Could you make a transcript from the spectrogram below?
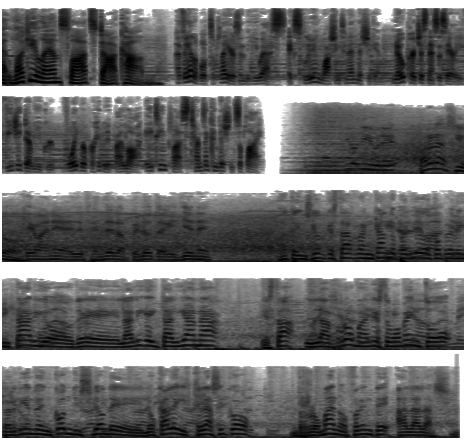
at LuckyLandSlots.com. Available to players in the U.S., excluding Washington and Michigan. No purchase necessary. VGW Group. Void or prohibited by law. 18 plus. Terms and conditions apply. Tiro libre para Lazio. Qué manera de defender la pelota que tiene. Atención que está arrancando periodo complementario de la Liga Italiana. Está la Roma en este momento perdiendo en condición de local el clásico romano frente a la Lazio.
